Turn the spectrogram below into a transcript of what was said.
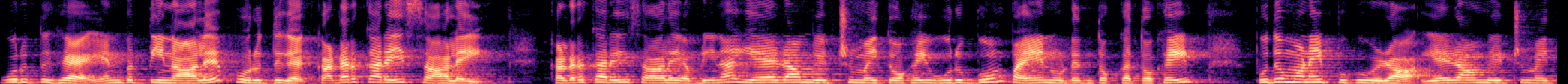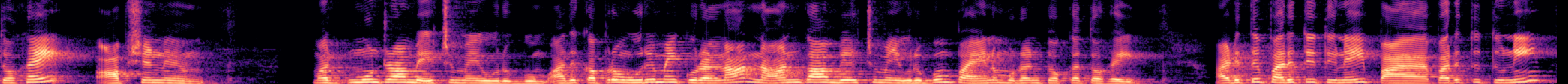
பொருத்துக எண்பத்தி நாலு பொருத்துக கடற்கரை சாலை. கடற்கரை சாலை அப்படின்னா ஏழாம் வேற்றுமை தொகை உருபும் பயனுடன் தொக்க தொகை. புதுமனை புகுவிழா ஏழாம் வேற்றுமை தொகை ஆப்ஷன் மூன்றாம் வேற்றுமை உருபும். அதுக்கப்புறம் உரிமை குரல்னா நான்காம் வேற்றுமை உருபும் பயணம் தொக்க தொகை. அடுத்து பருத்தி துணை ப பருத்து துணி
